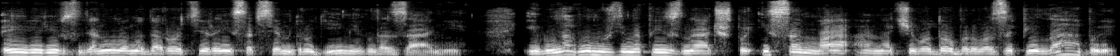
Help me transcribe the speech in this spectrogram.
Эвери взглянула на Дороти Рэй совсем другими глазами и была вынуждена признать, что и сама она чего доброго запила бы,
